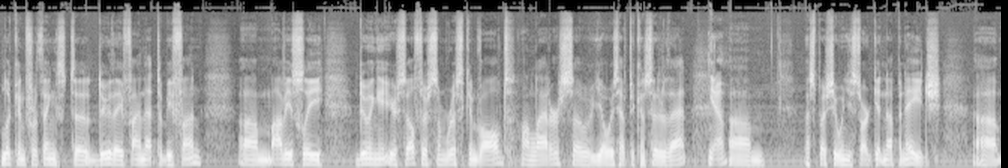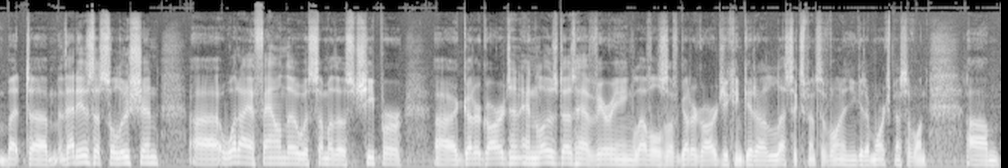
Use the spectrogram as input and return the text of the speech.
looking for things to do. They find that to be fun. Um, obviously, doing it yourself, there's some risk involved on ladders, so you always have to consider that. Yeah. Um, especially when you start getting up in age. Uh, but um, that is a solution. Uh, what I have found, though, with some of those cheaper uh, gutter guards, and, and, Lowe's does have varying levels of gutter guards. You can get a less expensive one, and you get a more expensive one. Um,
